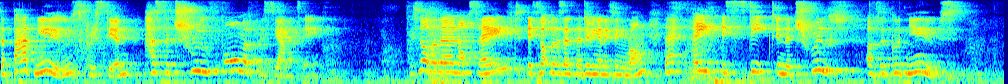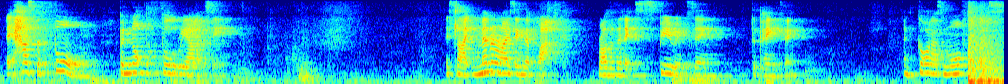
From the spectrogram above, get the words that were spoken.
the bad news, Christian, has the true form of Christianity. It's not that they're not saved, it's not that they're doing anything wrong. Their faith is steeped in the truth of the good news. It has the form but not the full reality. It's like memorizing the plaque rather than experiencing the painting. And God has more for us.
